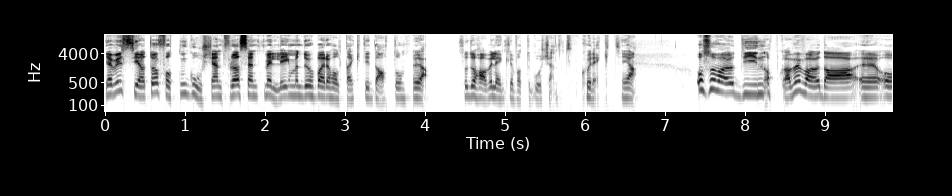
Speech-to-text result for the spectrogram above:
Jeg vil si at du har fått den godkjent, for du har sendt melding, men du har bare holdt deg ikke til datoen. Ja, Så du har vel egentlig fått det godkjent. korrekt. Ja. Og så var jo din oppgave var jo da eh, å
